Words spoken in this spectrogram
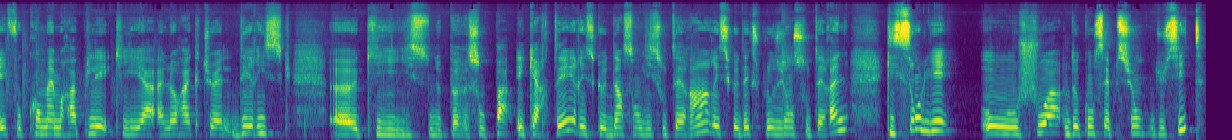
il faut quand même rappeler qu'il y a à l'heure actuelle des risques euh, qui ne sont pas écartés, risque d'incendie souterrain, risque d'explosion souterraine, qui sont liés au choix de conception du site.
